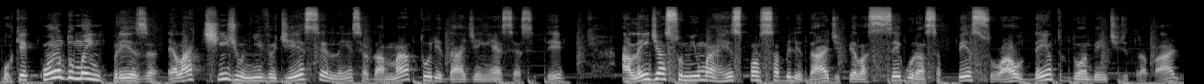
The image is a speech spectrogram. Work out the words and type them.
Porque quando uma empresa ela atinge o nível de excelência da maturidade em SST, além de assumir uma responsabilidade pela segurança pessoal dentro do ambiente de trabalho,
